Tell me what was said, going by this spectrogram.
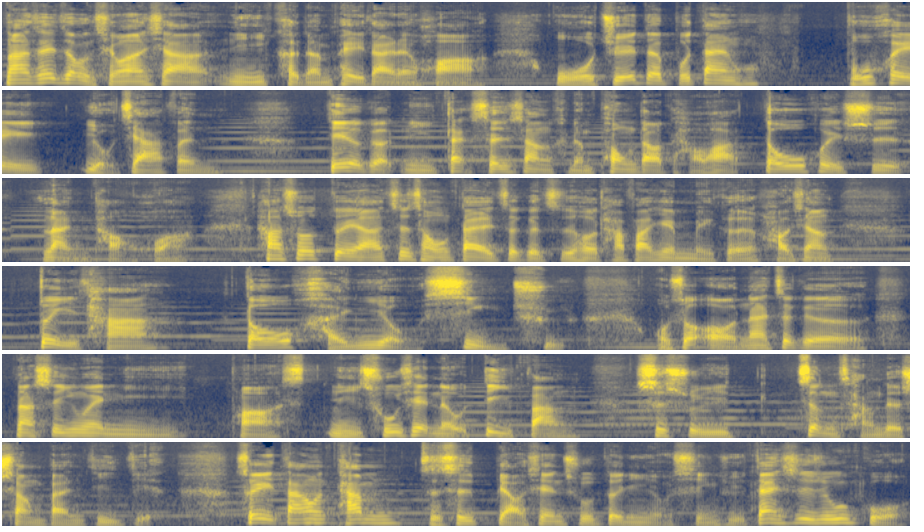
那在这种情况下，你可能佩戴的话，我觉得不但不会有加分。第二个，你带身上可能碰到桃花都会是烂桃花。他说：“对啊，自从带了这个之后，他发现每个人好像对他都很有兴趣。”我说：“哦，那这个那是因为你啊，你出现的地方是属于正常的上班地点，所以当他们只是表现出对你有兴趣。但是如果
